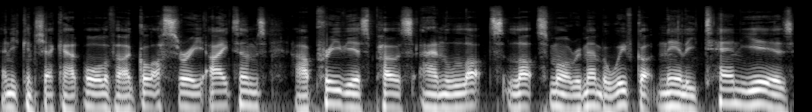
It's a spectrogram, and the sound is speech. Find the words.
and you can check out all of our glossary items, our previous posts, and lots, lots more. Remember, we've got nearly 10 years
